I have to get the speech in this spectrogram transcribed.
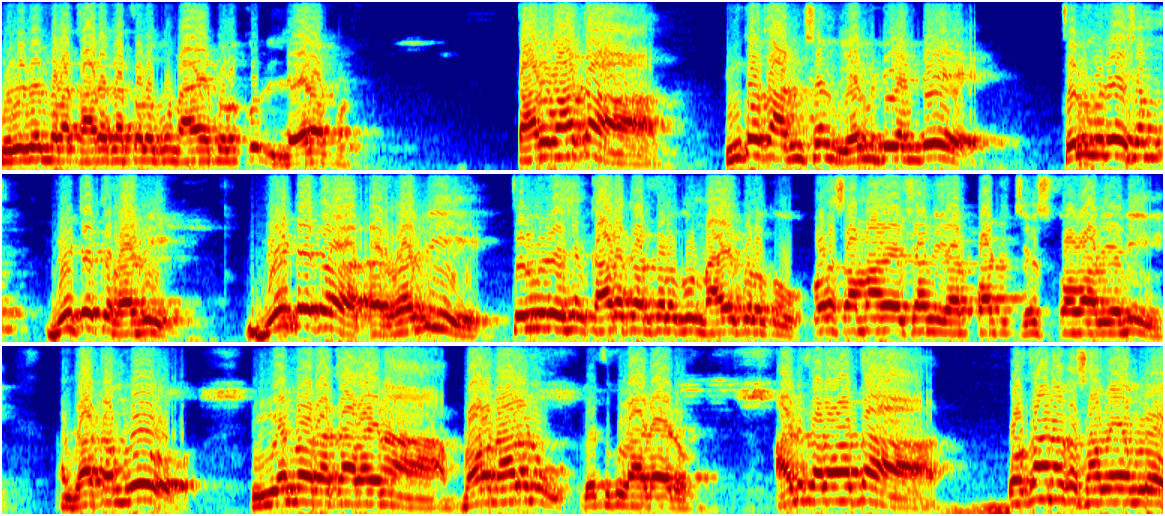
పులివెందుల కార్యకర్తలకు నాయకులకు లేనప్పుడు. తర్వాత ఇంకొక అంశం ఏమిటి అంటే Telugu Desam B Tech Ravi. B Tech Ravi Telugu Desam కార్యకర్తలకు నాయకులకు ఒక సమావేశాన్ని ఏర్పాటు చేసుకోవాలి అని గతంలో ఎన్నో రకాలైన భవనాలను వెతుకులాడాడు. అటు తర్వాత ఒకనొక సమయంలో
